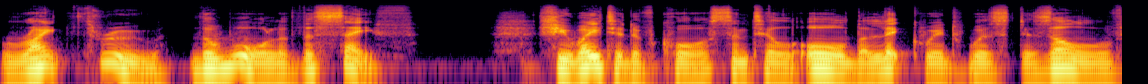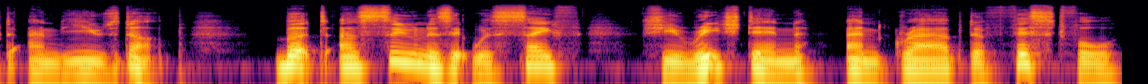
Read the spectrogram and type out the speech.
right through the wall of the safe. She waited, of course, until all the liquid was dissolved and used up, but as soon as it was safe, she reached in and grabbed a fistful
